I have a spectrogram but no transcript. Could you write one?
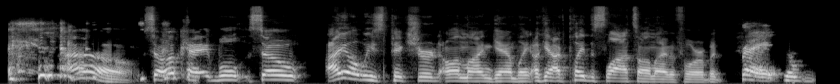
oh, so okay. Well, so I always pictured online gambling. Okay, I've played the slots online before, but Right. so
